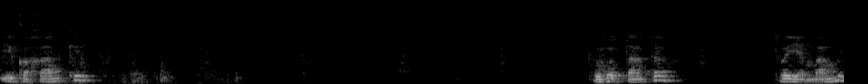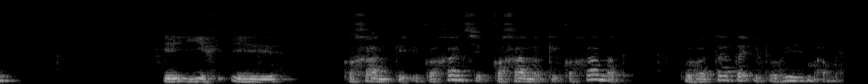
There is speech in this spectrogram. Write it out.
і коханки твого тата, твоєї мами, і їх і коханки, і коханці, коханок і коханок твого тата і твоєї мами.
